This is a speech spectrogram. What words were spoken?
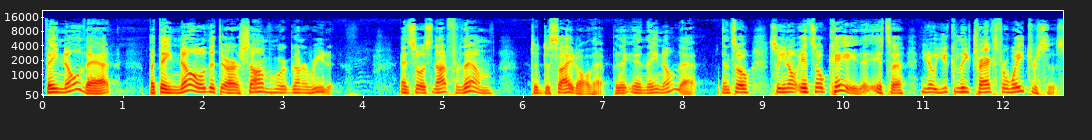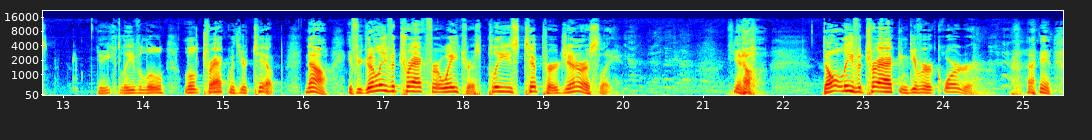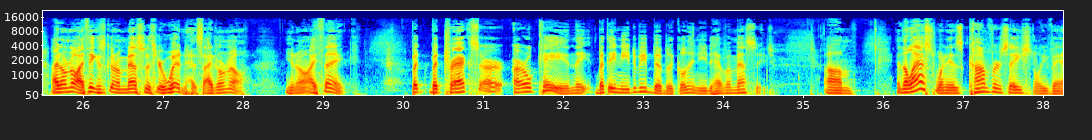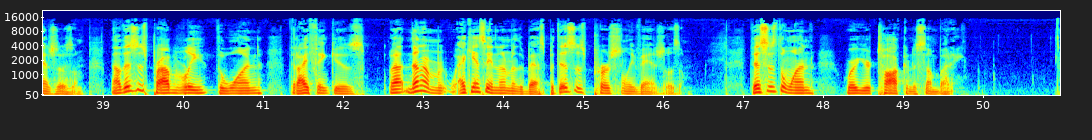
They know that, but they know that there are some who are going to read it. And so it's not for them to decide all that, but they, and they know that. And so, so you know, it's okay. It's a you know, you can leave tracks for waitresses. You can leave a little little track with your tip. Now, if you're going to leave a track for a waitress, please tip her generously. You know, don't leave a track and give her a quarter. I mean, I don't know. I think it's going to mess with your witness. I don't know. You know, I think. But but tracks are are okay, and they but they need to be biblical. They need to have a message. Um, and the last one is conversational evangelism. Now, this is probably the one that I think is, well, none of them, I can't say none of them are the best, but this is personal evangelism. This is the one where you're talking to somebody.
